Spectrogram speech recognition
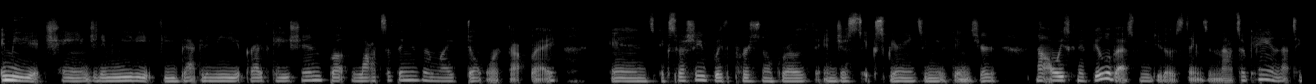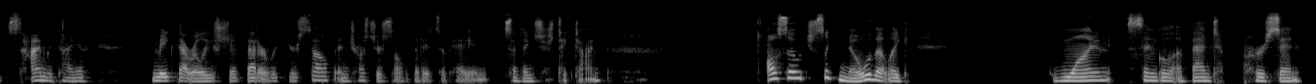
immediate change and immediate feedback and immediate gratification but lots of things in life don't work that way and especially with personal growth and just experiencing new things you're not always going to feel the best when you do those things and that's okay and that takes time to kind of make that relationship better with yourself and trust yourself that it's okay and some things just take time. Also just like know that like one single event person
